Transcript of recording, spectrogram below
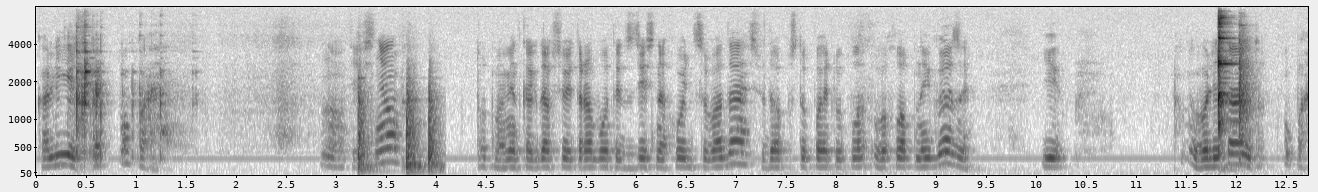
колечко. Опа. Ну вот я снял. тот момент, когда все это работает, здесь находится вода, сюда поступают выхлопные газы и вылетают опа,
